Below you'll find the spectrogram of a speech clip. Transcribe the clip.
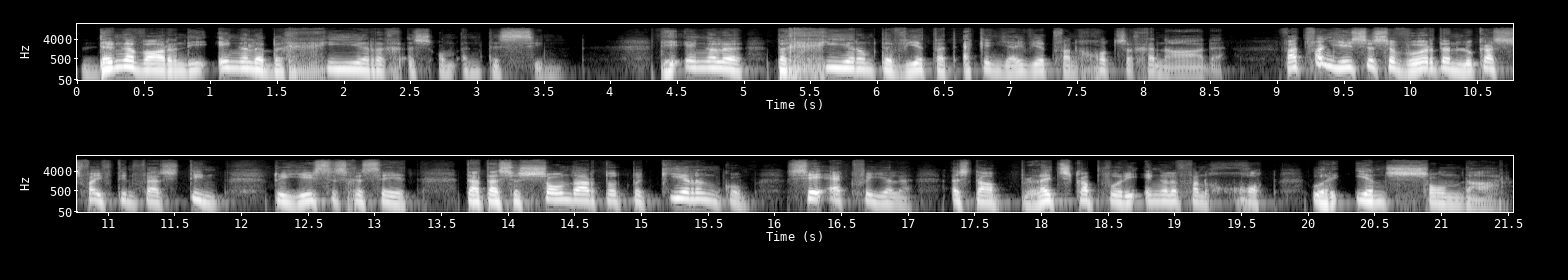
dinge waarin die engele begeerig is om in te sien. Die engele begeer om te weet wat ek en jy weet van God se genade. Wat van Jesus se woorde in Lukas 15 vers 10 toe Jesus gesê het dat as 'n sondaar tot bekering kom, sê ek vir julle, is daar blydskap voor die engele van God oor een sondaar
